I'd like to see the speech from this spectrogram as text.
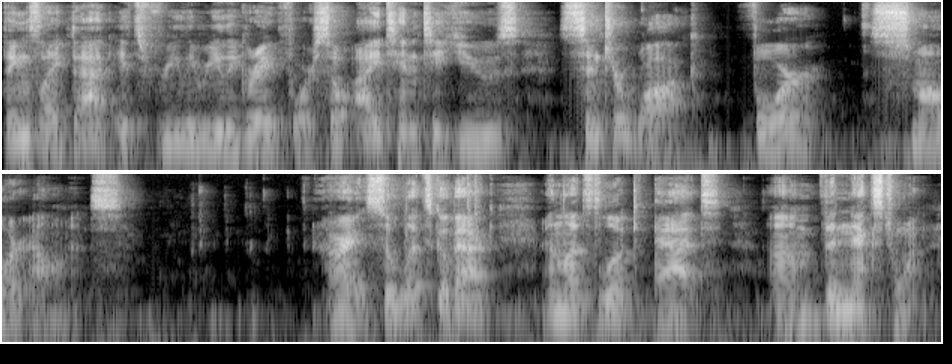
things like that. It's really, really great for. So I tend to use center walk for smaller elements. All right, so let's go back and let's look at um, the next one.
